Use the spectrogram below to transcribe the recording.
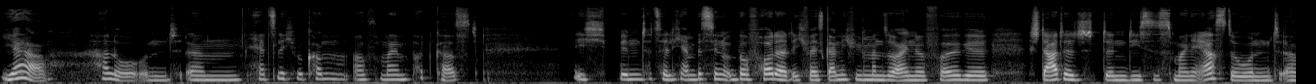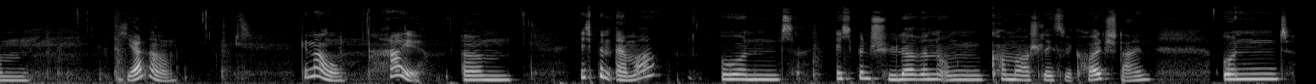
Ja, hallo und ähm, herzlich willkommen auf meinem Podcast. Ich bin tatsächlich ein bisschen überfordert. Ich weiß gar nicht, wie man so eine Folge startet, denn dies ist meine erste und ähm, ja, genau. Hi, ähm, ich bin Emma und ich bin Schülerin und komme aus Schleswig-Holstein und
